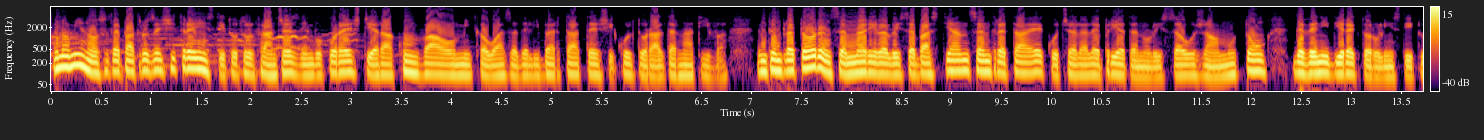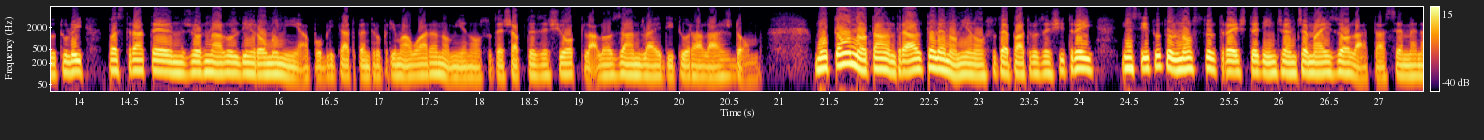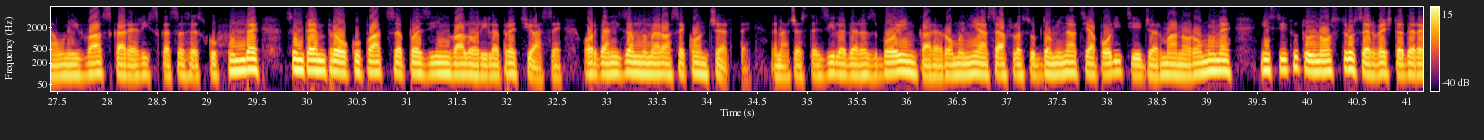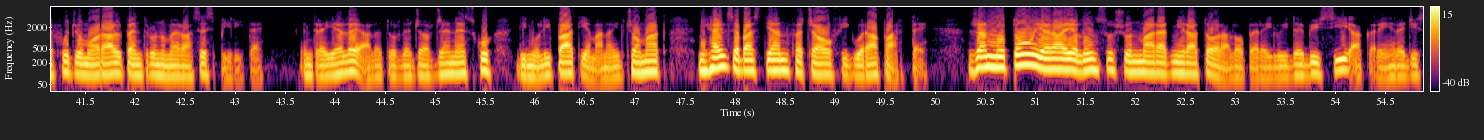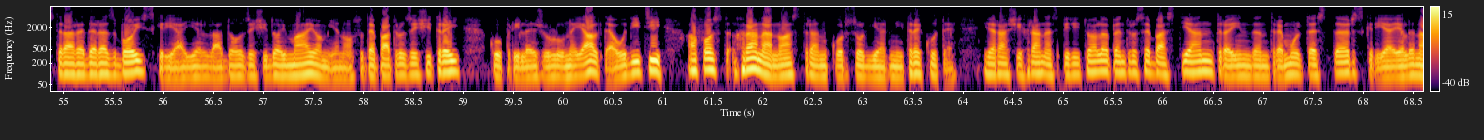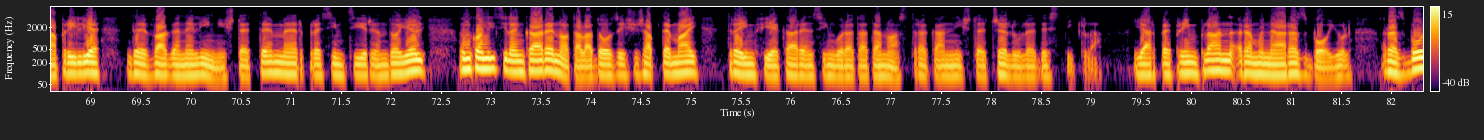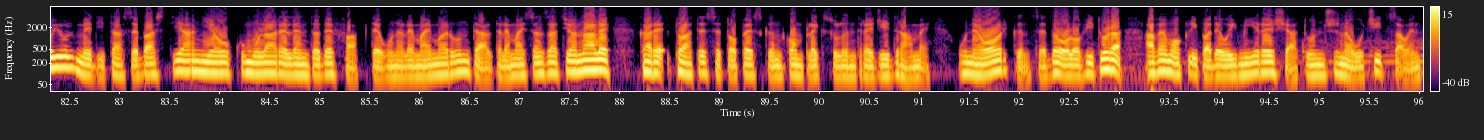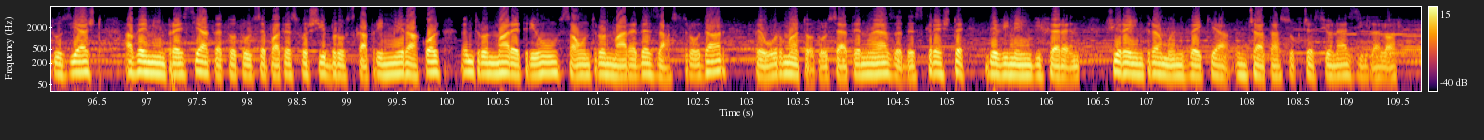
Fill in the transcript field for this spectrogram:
În 1943, Institutul francez din București era cumva o mică oază de libertate și cultură alternativă. Întâmplător, însemnările lui Sebastian se întretaie cu celele prietenului său, Jean Mouton, devenit directorul institutului, păstrate în jurnalul din România, publicat pentru prima oară în 1978 la Lausanne la editura Lajdom. Mouton nota, între altele, în 1943, Institutul nostru trăiește din ce în ce mai izolat, asemenea unui vas care riscă să se scufunde, suntem preocupați să păzim valorile prețioase, organizăm numeroase concerte. În aceste zile de război, în care România se află sub dominația poliției germano-române, Institutul nostru servește de refugiu moral pentru numeroase spirite. Între ele, alături de George Enescu, din Ulipat, Emanuel Ciomac, Mihail Sebastian făcea o figură aparte. Jean Mouton era el însuși un mare admirator al operei lui Debussy, a cărei înregistrare de război, scria el la 22 mai 1943, cu prilejul unei alte audiții, a fost hrana noastră în cursul iernii trecute. Era și hrană spirituală pentru Sebastian, trăind între multe stări, scria el în aprilie, de vagă neliniște, temeri, presimțiri, îndoieli, în condițiile în care, nota la 27 mai, trăim fiecare în singurătatea noastră ca în niște celule de sticlă iar pe prim plan rămânea războiul. Războiul, medita Sebastian, e o cumulare lentă de fapte, unele mai mărunte, altele mai senzaționale, care toate se topesc în complexul întregii drame. Uneori, când se dă o lovitură, avem o clipă de uimire și atunci, năuciți sau entuziaști, avem impresia că totul se poate sfârși brusc ca prin miracol, într-un mare triumf sau într-un mare dezastru, dar pe urmă totul se atenuează, descrește, devine indiferent și reintrăm în vechea, înceata succesiunea zilelor.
